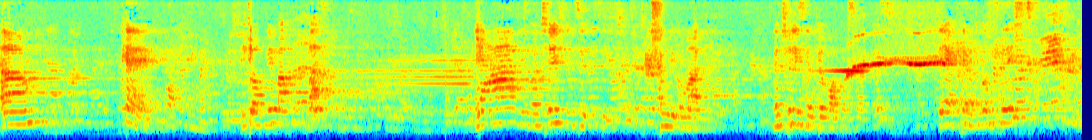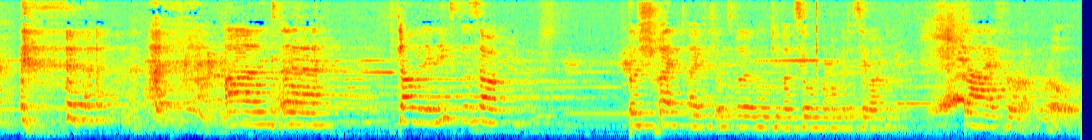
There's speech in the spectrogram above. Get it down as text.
Ähm, okay. Ich glaube, wir machen was? Ja, wir natürlich sind sie. Entschuldigung mal. Natürlich sind wir Rocker Circus. Wer kennt uns nicht? Und äh, ich glaube, der nächste Song beschreibt eigentlich unsere Motivation, warum wir das hier machen. Die for Rock'n'Roll.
